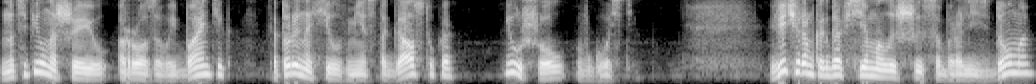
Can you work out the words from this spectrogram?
нацепил на шею розовый бантик, который носил вместо галстука, и ушел в гости. Вечером, когда все малыши собрались дома,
